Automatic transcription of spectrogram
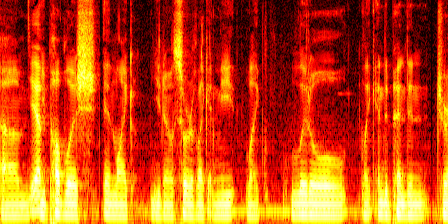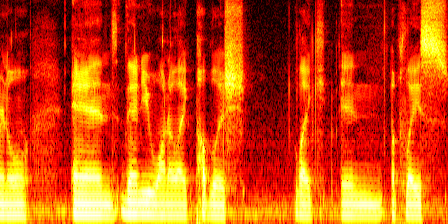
um, Yep. you publish in like, you know, sort of like a neat, like little, like independent journal. And then you want to like publish like in a place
